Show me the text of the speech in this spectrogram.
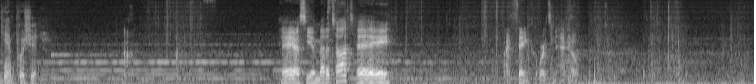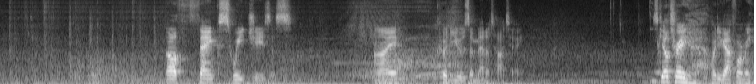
can't push it. Hey, I see a meditate! I think, or it's an echo. Oh, thank sweet Jesus. I could use a meditate. Skill tree, what do you got for me?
